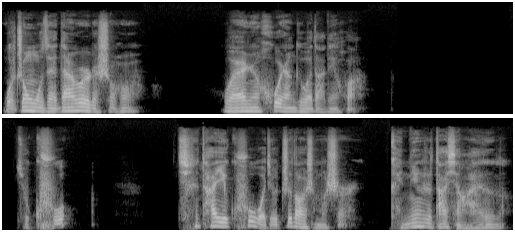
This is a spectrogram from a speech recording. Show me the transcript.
我中午在单位的时候，我爱人忽然给我打电话，就哭。其实他一哭，我就知道什么事儿，肯定是他想孩子了。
